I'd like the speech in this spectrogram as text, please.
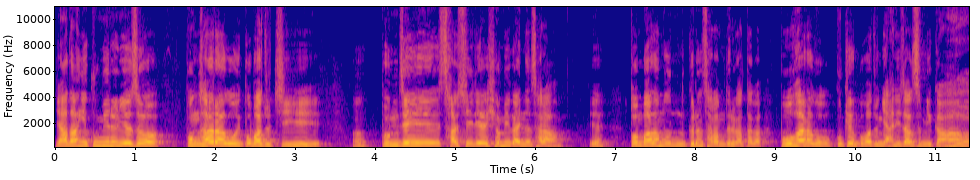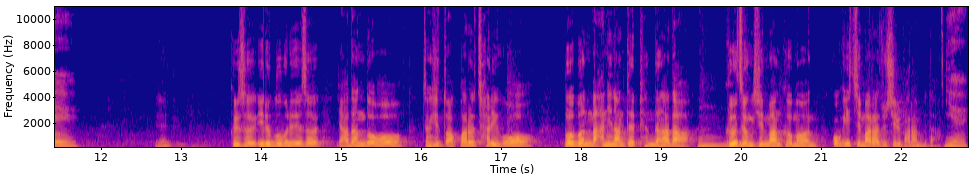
야당이 국민을 위해서 봉사라고 뽑아줬지. 어? 범죄 사실에 혐의가 있는 사람, 예? 돈 받아먹은 그런 사람들을 갖다가 보호하라고 국회의원 뽑아준 게 아니지 않습니까? 예. 그래서 이런 부분에 대해서 야당도 정신 똑바로 차리고 법은 만인한테 평등하다. 그 정신만큼은 꼭 잊지 말아 주시길 바랍니다. 예.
